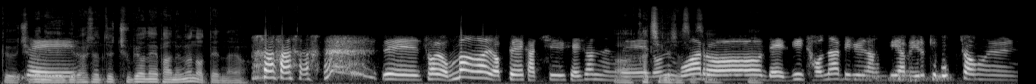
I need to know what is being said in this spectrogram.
그 주변에 네. 얘기를 하셨는데 주변의 반응은 어땠나요? 네, 저희 엄마가 옆에 같이 계셨는데 아, 같이 너는? 뭐하러 네, 네 전화비를 낭비하면 이렇게 목청을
